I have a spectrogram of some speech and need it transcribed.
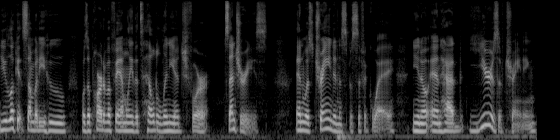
you look at somebody who was a part of a family that's held a lineage for centuries and was trained in a specific way, you know, and had years of training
